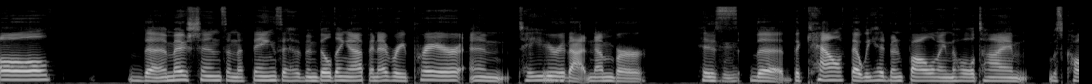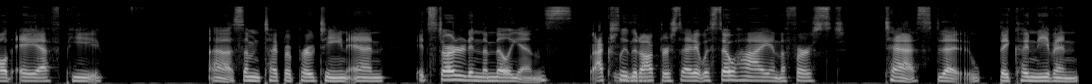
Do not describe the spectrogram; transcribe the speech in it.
all the emotions and the things that have been building up in every prayer and to hear mm-hmm. that number his mm-hmm. the the count that we had been following the whole time was called AFP uh, some type of protein and it started in the millions actually mm-hmm. the doctor said it was so high in the first test that they couldn't even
